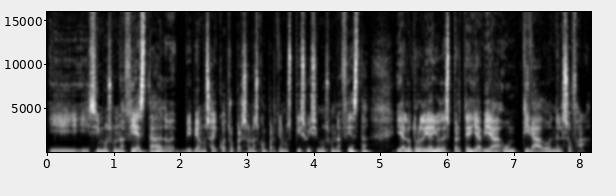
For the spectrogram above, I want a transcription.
y hicimos una fiesta. Vivíamos ahí cuatro personas, compartíamos piso, hicimos una fiesta. Y al otro día yo desperté y había un tirado en el sofá.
